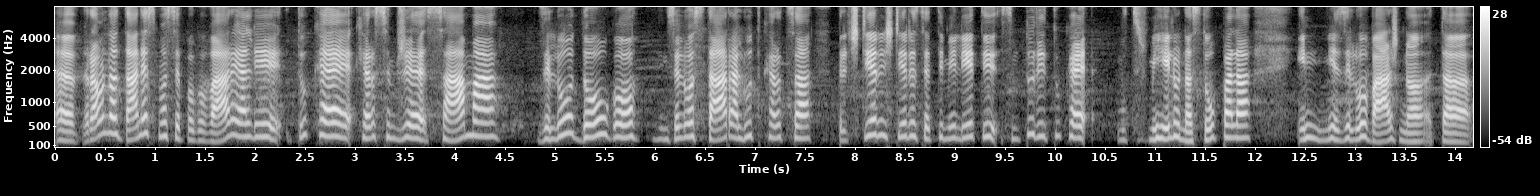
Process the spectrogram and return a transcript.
Eh, ravno danes smo se pogovarjali tukaj, ker sem že sama zelo dolgo in zelo stara lutkarca, pred 44 leti sem tudi tukaj v Šmihelu nastopala in mi je zelo važno, da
